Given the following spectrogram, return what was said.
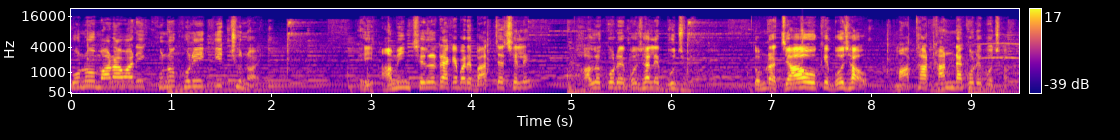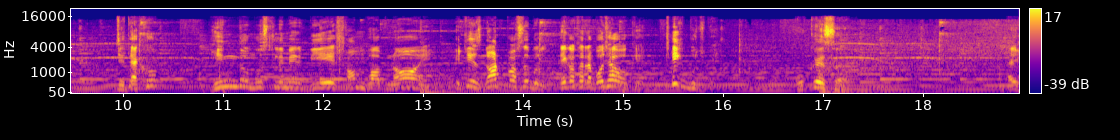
কোনো মারামারি খুনোখুনি কিচ্ছু নয়। এই আমিন ছেলেটা একেবারে বাচ্চা ছেলে ভালো করে বোঝালে বুঝবে। তোমরা যাও ওকে বোঝাও মাথা ঠান্ডা করে বোঝাও। যে দেখো হিন্দু মুসলিমের বিয়ে সম্ভব নয়। ইট ইজ নট পসিবল এ কথাটা বোঝাও ওকে ঠিক বুঝবে। Okay sir. এই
